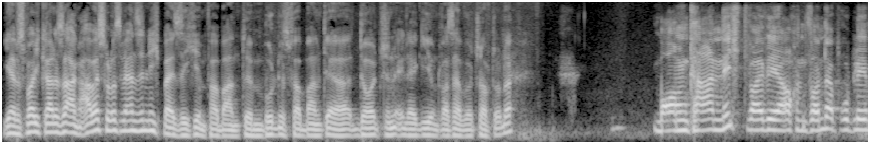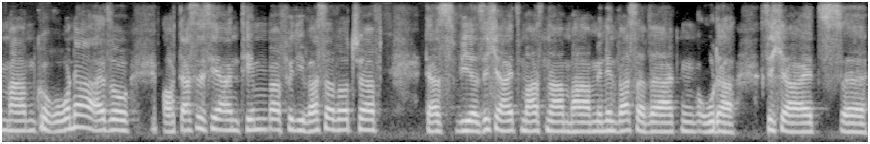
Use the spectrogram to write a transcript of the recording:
Ja, das wollte ich gerade sagen. Arbeitslos wären Sie nicht bei sich im Verband, im Bundesverband der deutschen Energie- und Wasserwirtschaft, oder? Momentan nicht, weil wir ja auch ein Sonderproblem haben, Corona. Also auch das ist ja ein Thema für die Wasserwirtschaft, dass wir Sicherheitsmaßnahmen haben in den Wasserwerken oder Sicherheits äh,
